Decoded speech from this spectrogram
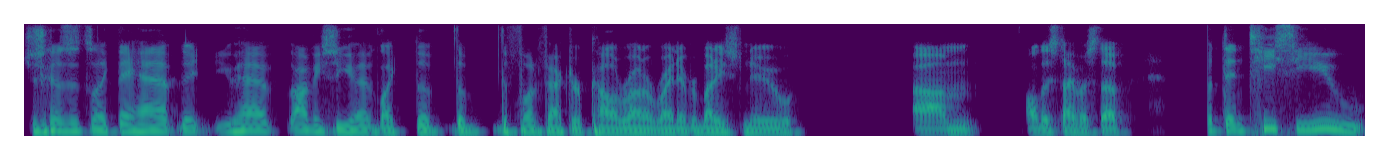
Just because it's like they have that you have obviously you have like the the the fun factor of Colorado, right? Everybody's new, um, all this type of stuff. But then TCU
